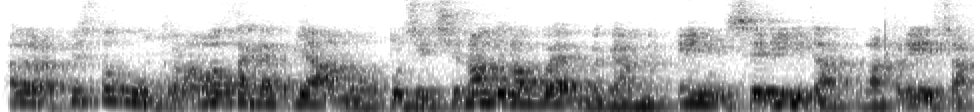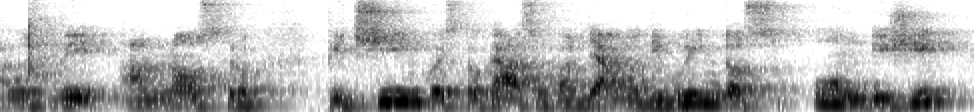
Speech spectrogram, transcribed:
Allora a questo punto una volta che abbiamo posizionato la webcam e inserita la presa USB al nostro PC, in questo caso parliamo di Windows 11,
